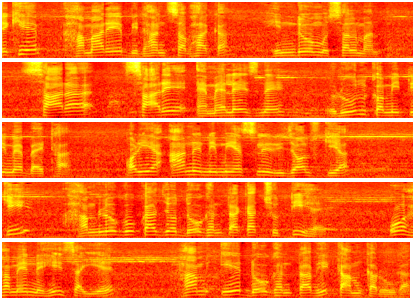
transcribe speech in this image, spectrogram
देखिए, हमारे विधानसभा का हिंदू मुसलमान सारा, सारे एमएलएज ने रूल कमेटी में बैठा और ये अननिमियसली रिजॉल्व किया कि हम लोगों का जो दो घंटा का छुट्टी है, वो हमें नहीं चाहिए। हम ये दो घंटा भी काम करूँगा।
